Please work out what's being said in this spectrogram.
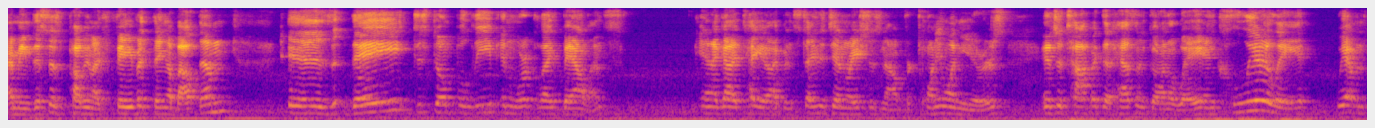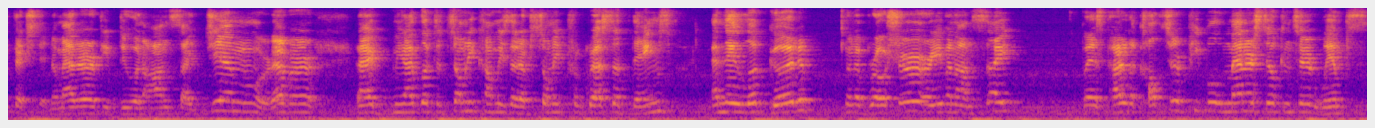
I mean, this is probably my favorite thing about them is they just don't believe in work life balance. And I got to tell you, I've been studying the generations now for 21 years. And It's a topic that hasn't gone away, and clearly we haven't fixed it. No matter if you do an on-site gym or whatever. And I mean, I've looked at so many companies that have so many progressive things, and they look good in a brochure or even on site. But as part of the culture, people, men are still considered wimps.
